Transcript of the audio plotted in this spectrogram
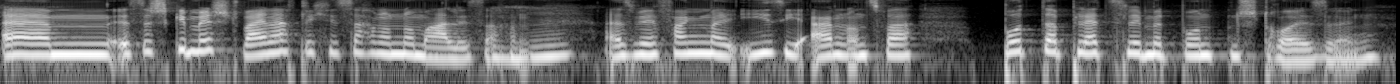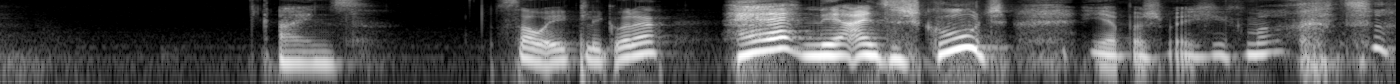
Ähm, es ist gemischt, weihnachtliche Sachen und normale Sachen. Mhm. Also wir fangen mal easy an und zwar Butterplätzle mit bunten Streuseln. Eins. Sau eklig, oder? Hä? Nee, eins ist gut. Ich habe welche gemacht.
